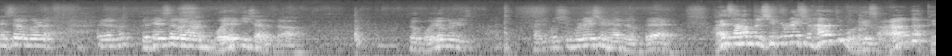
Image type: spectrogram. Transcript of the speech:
해석을 하려면 그 해석을 하는 모형이 있어야 된다. 그 모형을 가지고 시뮬레이션을 해야 되는데 과연 사람들이 시뮬레이션을 하는지 모르겠어. 안 하는 것 같아.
